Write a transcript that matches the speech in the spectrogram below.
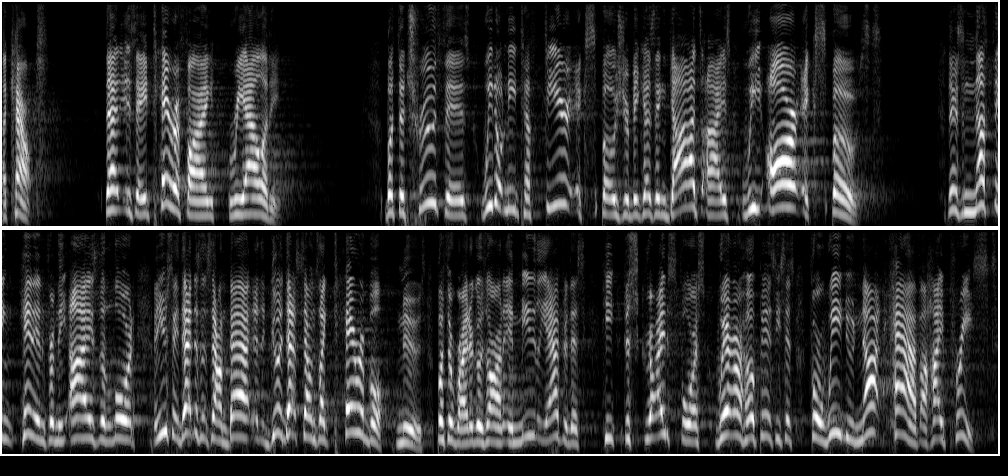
account. That is a terrifying reality. But the truth is, we don't need to fear exposure because in God's eyes, we are exposed. There's nothing hidden from the eyes of the Lord. And you say, that doesn't sound bad, good, that sounds like terrible news. But the writer goes on. Immediately after this, he describes for us where our hope is. He says, For we do not have a high priest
